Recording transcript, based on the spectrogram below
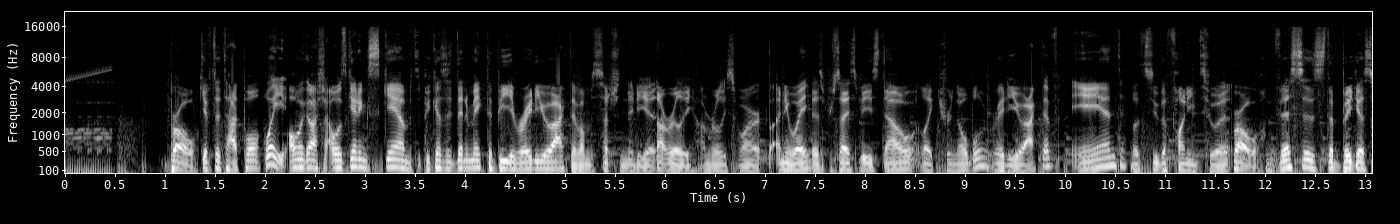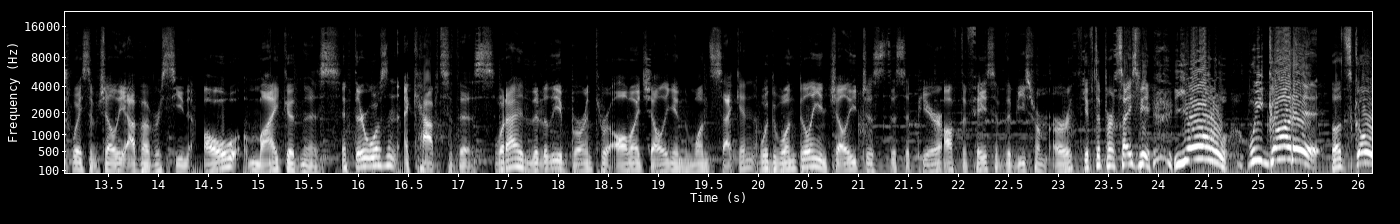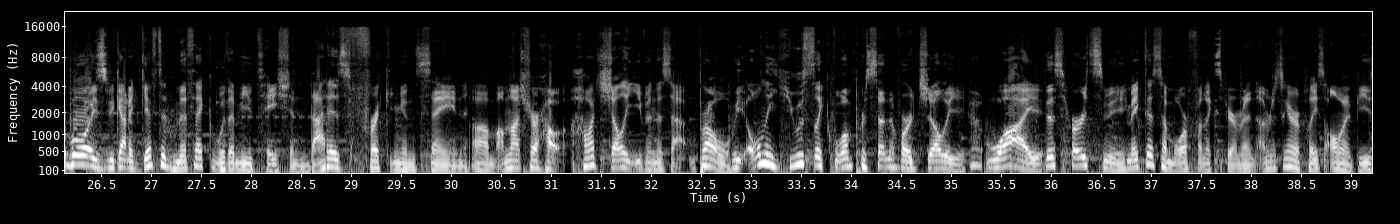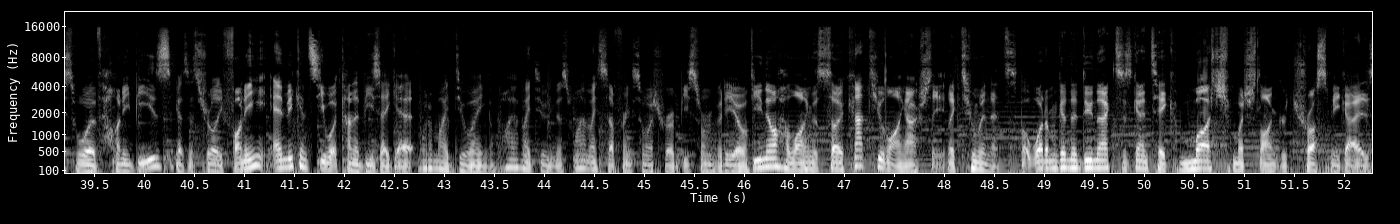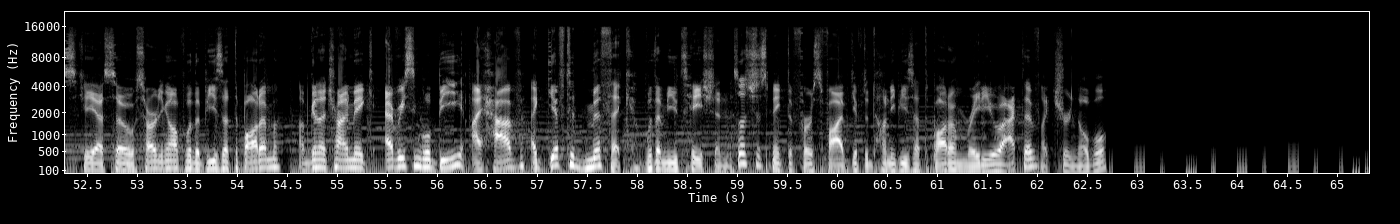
Bro, gifted tadpole? Wait, oh my gosh, I was getting scammed because I didn't make the bee radioactive. I'm such an idiot. Not really, I'm really smart. But anyway, this precise bee is now like Chernobyl, radioactive, and let's do the funny to it. Bro, this is the biggest waste of jelly I've ever seen. Oh my goodness. If there wasn't a cap to this, would I literally burn through all my jelly in one second? Would 1 billion jelly just disappear off the face of the beast from Earth? Gifted precise bee. Yo, we got it. Let's go, boys. We got a gifted mythic with a mutation. That is freaking insane. Um, I'm not sure how how much jelly even is that? Bro, we only use like 1% of our jelly. Why? This hurts me. Make this a more fun experiment, I'm just gonna replace all my bees with honey bees because it's really funny and we can see what kind of bees I get. What am I doing? Why am I doing this? Why am I suffering so much for a bee swarm video? Do you know how long this took? Not too long actually, like two minutes. But what I'm gonna do next is gonna take much, much longer. Trust me guys. Okay, yeah, so starting off with the bees at the bottom, I'm gonna try and make every single bee I have a gifted mythic with a mutation. So let's just make the first five gifted honeybees at the bottom radioactive, like Chernobyl.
